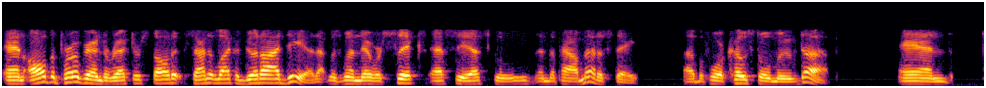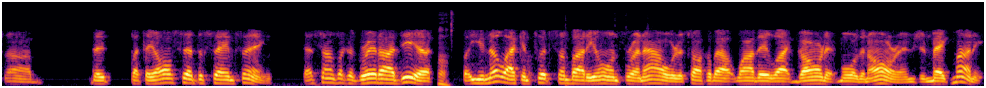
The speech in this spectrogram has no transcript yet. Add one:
And all the program directors thought it sounded like a good idea. That was when there were six FCS schools in the Palmetto State uh, before Coastal moved up. And uh, they, but they all said the same thing that sounds like a great idea, huh. but you know I can put somebody on for an hour to talk about why they like garnet more than orange and make money.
